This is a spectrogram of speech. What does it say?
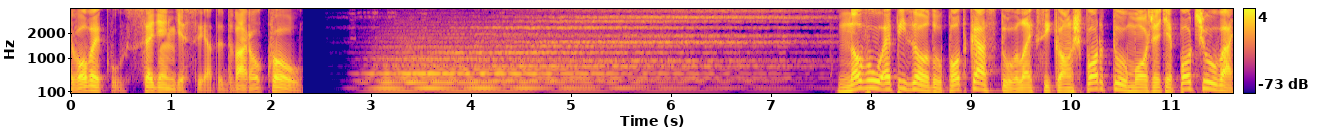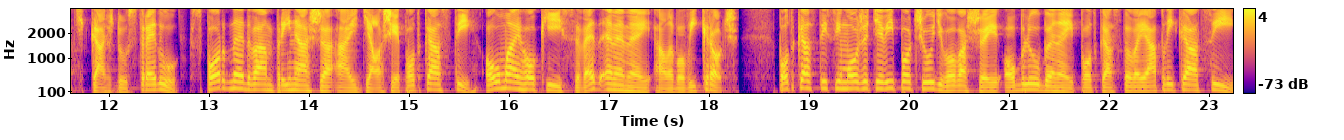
vo veku 72 rokov. Novú epizódu podcastu Lexikon športu môžete počúvať každú stredu. Sportnet vám prináša aj ďalšie podcasty Oh My Hockey, Svet MMA alebo Vykroč. Podcasty si môžete vypočuť vo vašej obľúbenej podcastovej aplikácii.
